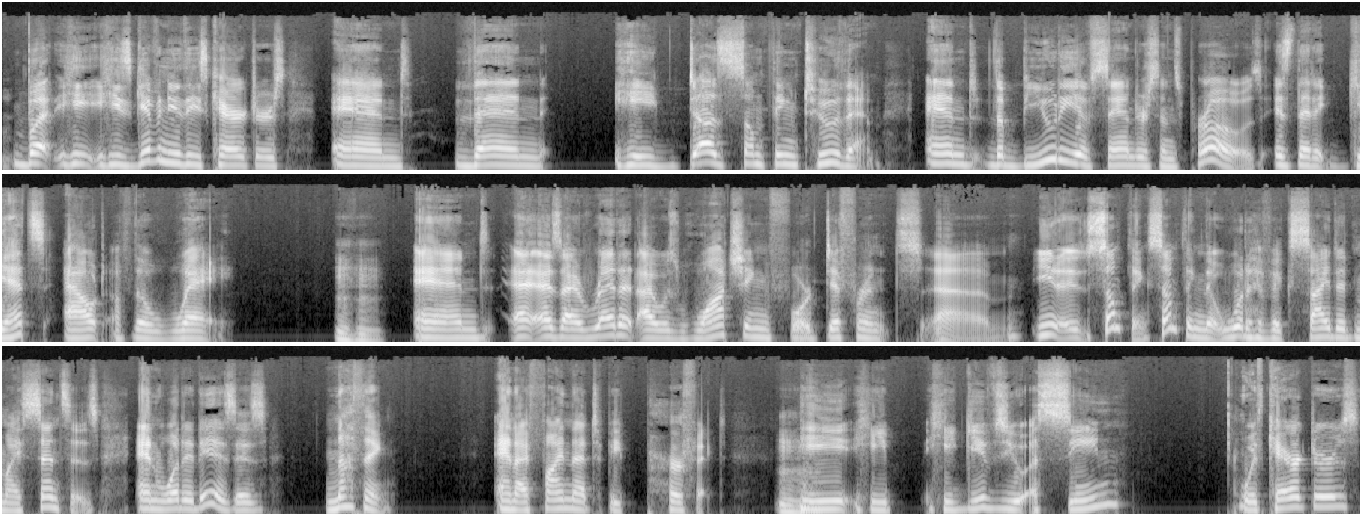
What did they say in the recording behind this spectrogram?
but he he's given you these characters, and then he does something to them. And the beauty of Sanderson's prose is that it gets out of the way. Mm-hmm. and as I read it, I was watching for different, um, you know, something, something that would have excited my senses. And what it is is nothing, and I find that to be perfect. He he he gives you a scene with characters,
